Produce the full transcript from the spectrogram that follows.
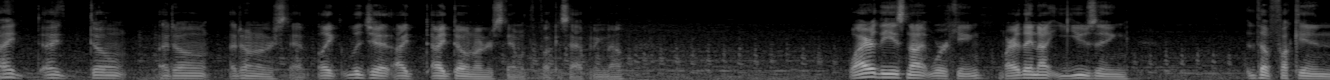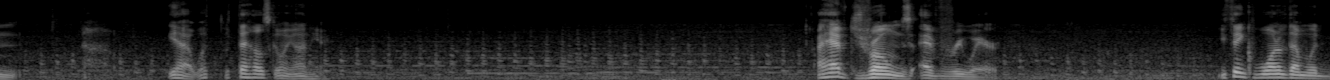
I I don't I don't I don't understand. Like legit, I I don't understand what the fuck is happening now. Why are these not working? Why are they not using the fucking Yeah, what what the hell's going on here? I have drones everywhere. You think one of them would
